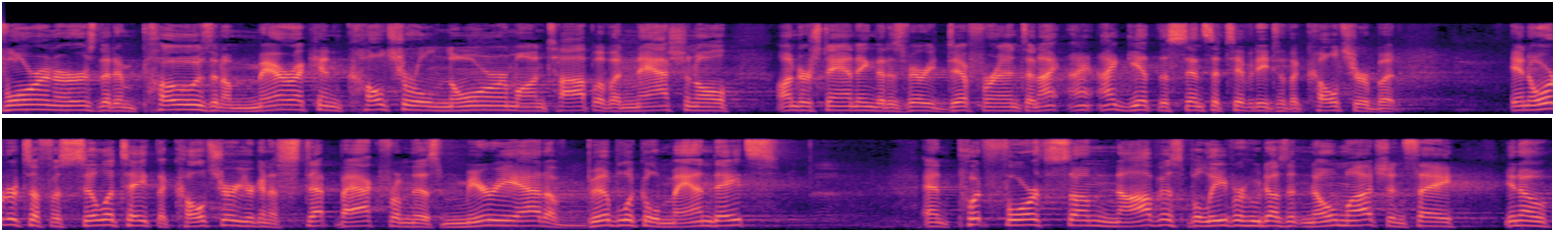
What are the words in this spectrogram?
foreigners that impose an American cultural norm on top of a national understanding that is very different. And I, I, I get the sensitivity to the culture, but in order to facilitate the culture, you're going to step back from this myriad of biblical mandates and put forth some novice believer who doesn't know much and say, you know,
